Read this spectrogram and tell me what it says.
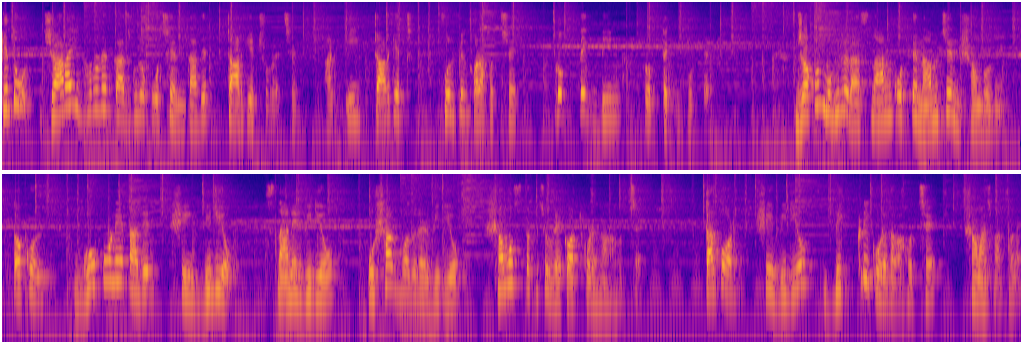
কিন্তু যারা এই ধরনের কাজগুলো করছেন, তাদের টার্গেট রয়েছে। আর এই টার্গেট ফুলফিল করা হচ্ছে প্রত্যেক দিন, প্রত্যেক মুহূর্তে। যখন মহিলারা স্নান করতে নামছেন সঙ্গমে, তখন গোপনে তাদের সেই ভিডিও স্নানের ভিডিও পোশাক বদলের ভিডিও সমস্ত কিছু রেকর্ড করে নেওয়া হচ্ছে। তারপর সেই ভিডিও বিক্রি করে দেওয়া হচ্ছে সমাজ মাধ্যমে।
